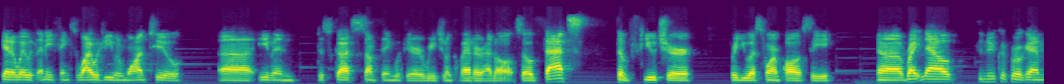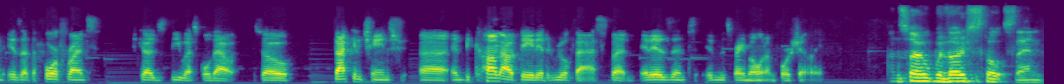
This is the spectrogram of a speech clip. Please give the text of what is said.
get away with anything. So why would you even want to uh, even discuss something with your regional competitor at all? So that's the future for U.S. foreign policy. Uh, right now, the nuclear program is at the forefront because the U.S. pulled out. So that can change uh, and become outdated real fast, but it isn't in this very moment, unfortunately. And so, with those thoughts, then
